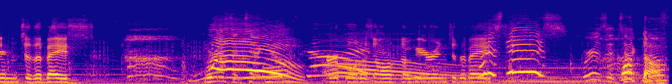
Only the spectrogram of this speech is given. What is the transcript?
Into the base. Whoa! Purple is also here into the base. What is this? Where is it, What the Techno?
